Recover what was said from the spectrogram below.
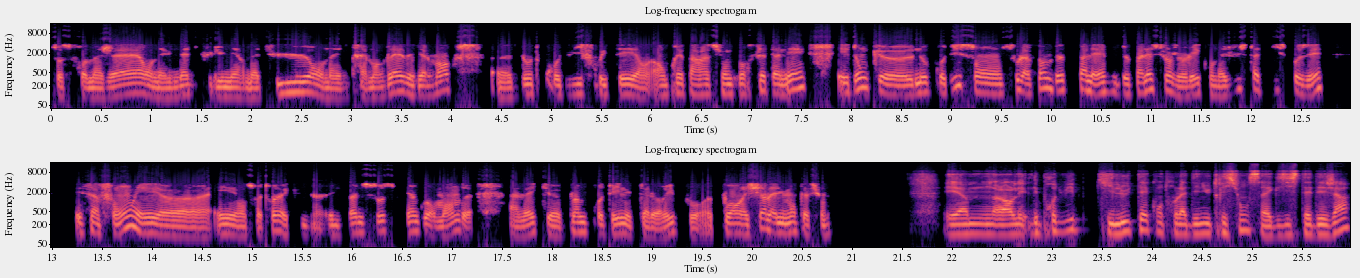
sauce fromagère, on a une aide culinaire nature, on a une crème anglaise également, d'autres produits fruités en, en, préparation pour cette année. Et donc nos produits sont sous la forme de palais, de palais surgelés qu'on a juste à disposer et ça fond et, euh, et on se retrouve avec une, bonne sauce bien gourmande avec euh, plein de protéines et de calories pour, pour enrichir l'alimentation. Et euh, alors les, produits qui luttaient contre la dénutrition, ça existait déjà.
